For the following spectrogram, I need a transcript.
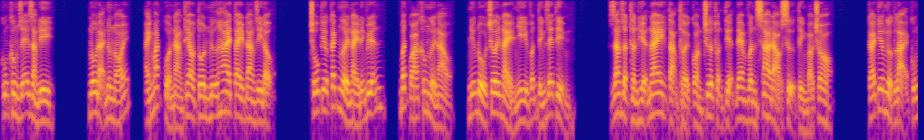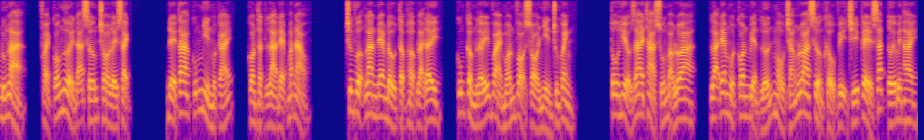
Cũng không dễ dàng đi nô đại nương nói, ánh mắt của nàng theo tôn nữ hai tay đang di động. Chỗ kia cách người này đĩnh viễn, bất quá không người nào, những đồ chơi này nhi vẫn tính dễ tìm. Giang giật thần hiện nay tạm thời còn chưa thuận tiện đem vân sa đảo sự tình báo cho. Cái kia ngược lại cũng đúng là, phải có người đã sớm cho lấy sạch. Để ta cũng nhìn một cái, còn thật là đẹp mắt nào. Trương vượng lan đem đầu tập hợp lại đây, cũng cầm lấy vài món vỏ sò nhìn chung quanh. Tô hiểu dai thả xuống bảo loa, lại đem một con biển lớn màu trắng loa xưởng khẩu vị trí kề sát tới bên hai,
